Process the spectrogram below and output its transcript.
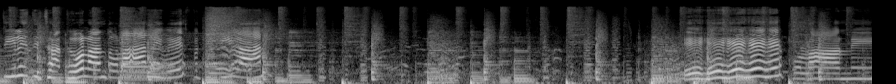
Cilik dijak dolan tolakane wis pecicilan. Hehehehe polane.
